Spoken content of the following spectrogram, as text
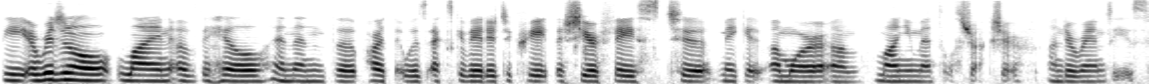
the original line of the hill and then the part that was excavated to create the sheer face to make it a more um, monumental structure under Ramses.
